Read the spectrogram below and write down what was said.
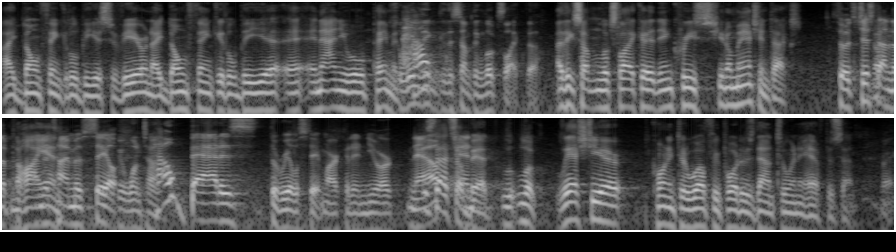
I don't think it'll be as severe, and I don't think it'll be a, a- an annual payment. So what do you think this something looks like, though? I think something looks like an increase, you know, mansion tax. So it's just No, on the, the high on the time of sale. Be one time. How bad is the real estate market in New York now? It's not so And- bad. L- Look, last year, according to the Wealth Report, it was down two and a half percent. Right.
